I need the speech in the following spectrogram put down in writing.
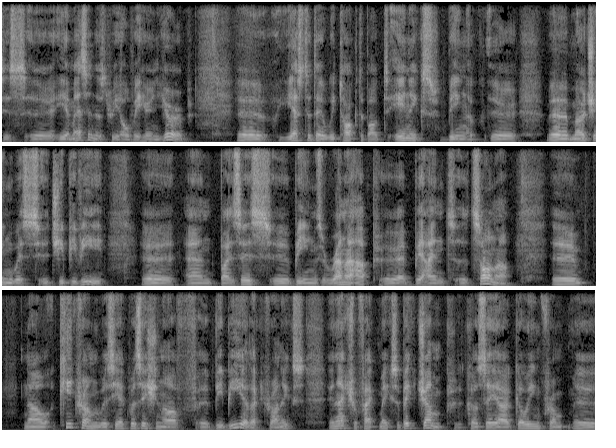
this uh, EMS industry over here in Europe, uh, yesterday we talked about Enics being uh, uh, merging with GPV, and by this being the runner-up behind Zollner. Now, Kitron, with the acquisition of uh, BB Electronics, in actual fact makes a big jump because they are going from uh,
